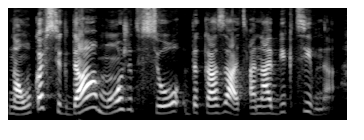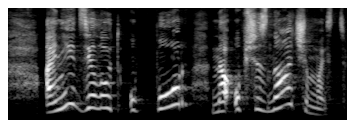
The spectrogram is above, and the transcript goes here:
Наука всегда может все доказать, она объективна. Они делают упор на общезначимость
